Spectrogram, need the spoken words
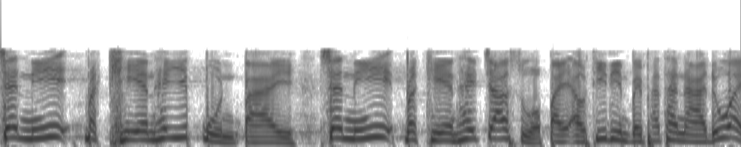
เส้นนี้ประเคนให้ญี่ปุ่นไป เส้นนี้ประเคนให้เจ้าสัวไปเอาที่ดินไปพัฒนาด้วย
